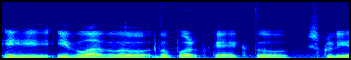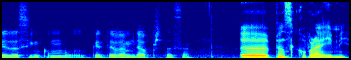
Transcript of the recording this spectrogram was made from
E, e do lado do, do Porto, que é que tu escolhias assim como quem teve a melhor prestação? Uh, penso que o Brahimi,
